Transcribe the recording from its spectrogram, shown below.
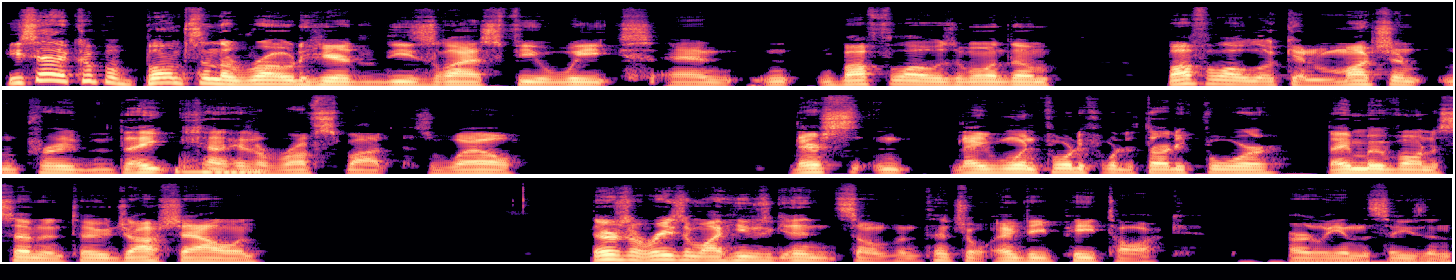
he's had a couple bumps in the road here these last few weeks, and Buffalo is one of them. Buffalo looking much improved. They kind of hit a rough spot as well. There's they win forty four to thirty four. They move on to seven and two. Josh Allen. There's a reason why he was getting some potential MVP talk early in the season.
